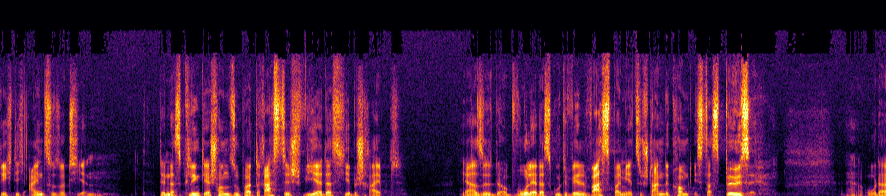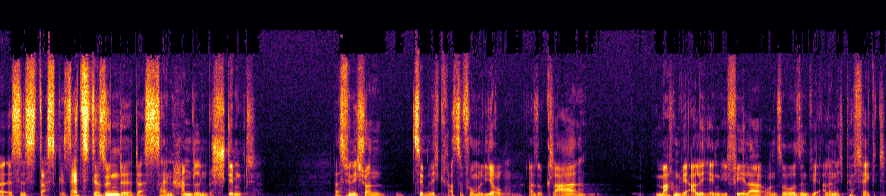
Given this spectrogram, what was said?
richtig einzusortieren. Denn das klingt ja schon super drastisch, wie er das hier beschreibt. Ja, also obwohl er das Gute will, was bei mir zustande kommt, ist das Böse. Oder es ist das Gesetz der Sünde, das sein Handeln bestimmt. Das finde ich schon ziemlich krasse Formulierungen. Also klar machen wir alle irgendwie Fehler und so, sind wir alle nicht perfekt.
